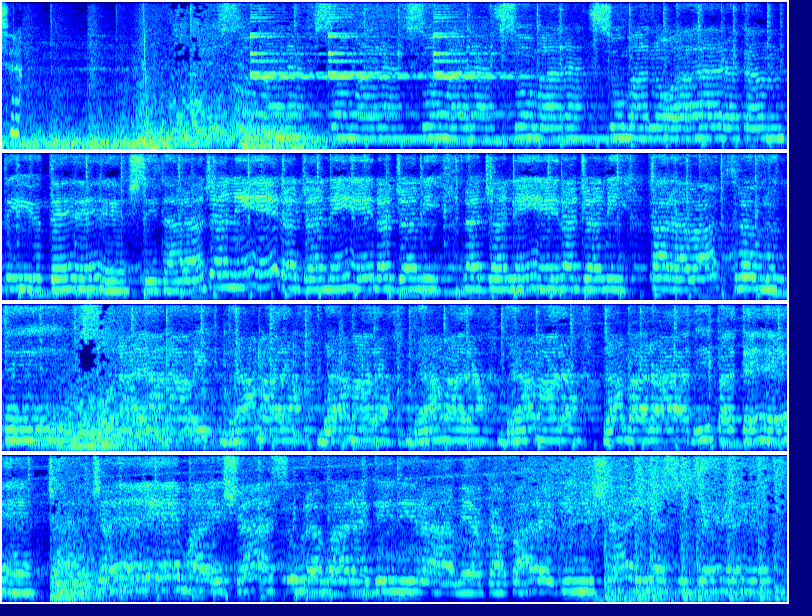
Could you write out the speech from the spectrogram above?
será? भ्रमराधिपते जय जय महिषासुरवरदिनि राम्य कपाल In your shot yesterday.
